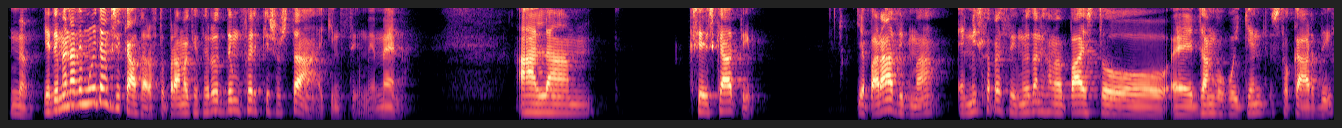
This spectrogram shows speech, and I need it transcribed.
Ναι. Γιατί εμένα δεν μου ήταν ξεκάθαρο αυτό το πράγμα και θεωρώ ότι δεν μου φέρθηκε σωστά εκείνη τη στιγμή εμένα. Αλλά μ, ξέρεις κάτι. Για παράδειγμα, εμείς κάποια στιγμή όταν είχαμε πάει στο ε, Django Weekend στο Cardiff,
